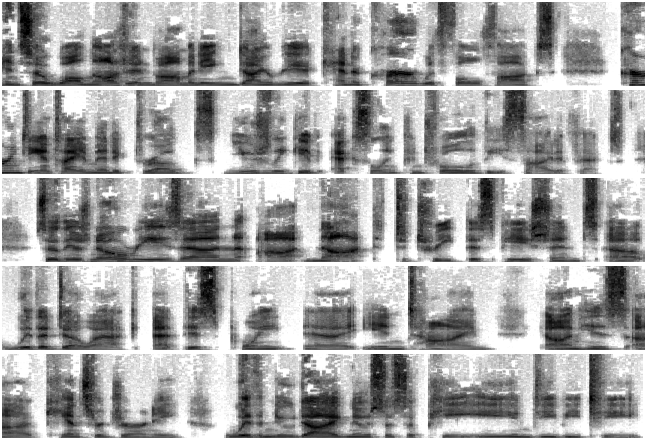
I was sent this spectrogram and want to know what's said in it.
And so while nausea and vomiting diarrhea can occur with Folfox, current antiemetic drugs usually give excellent control of these side effects. So there's no reason uh, not to treat this patient uh, with a DOAC at this point uh, in time on his uh, cancer journey with a new diagnosis of PE and DVT,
